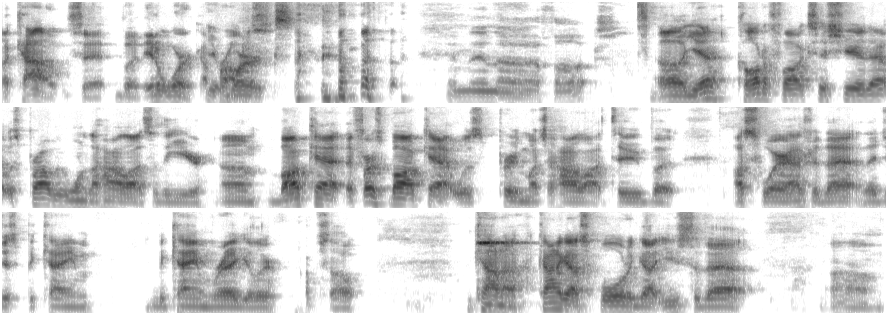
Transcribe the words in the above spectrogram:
a coyote set, but it'll work. I It promise. works. And then uh, fox. Uh, yeah, caught a fox this year. That was probably one of the highlights of the year. Um, bobcat. The first bobcat was pretty much a highlight too, but I swear after that they just became became regular. So kind of kind of got spoiled and got used to that. Um,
